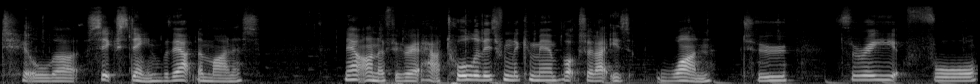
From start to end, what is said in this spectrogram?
tilde 16 without the minus. Now I'm going to figure out how tall it is from the command block. So that is 1, 2, 3, 4,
